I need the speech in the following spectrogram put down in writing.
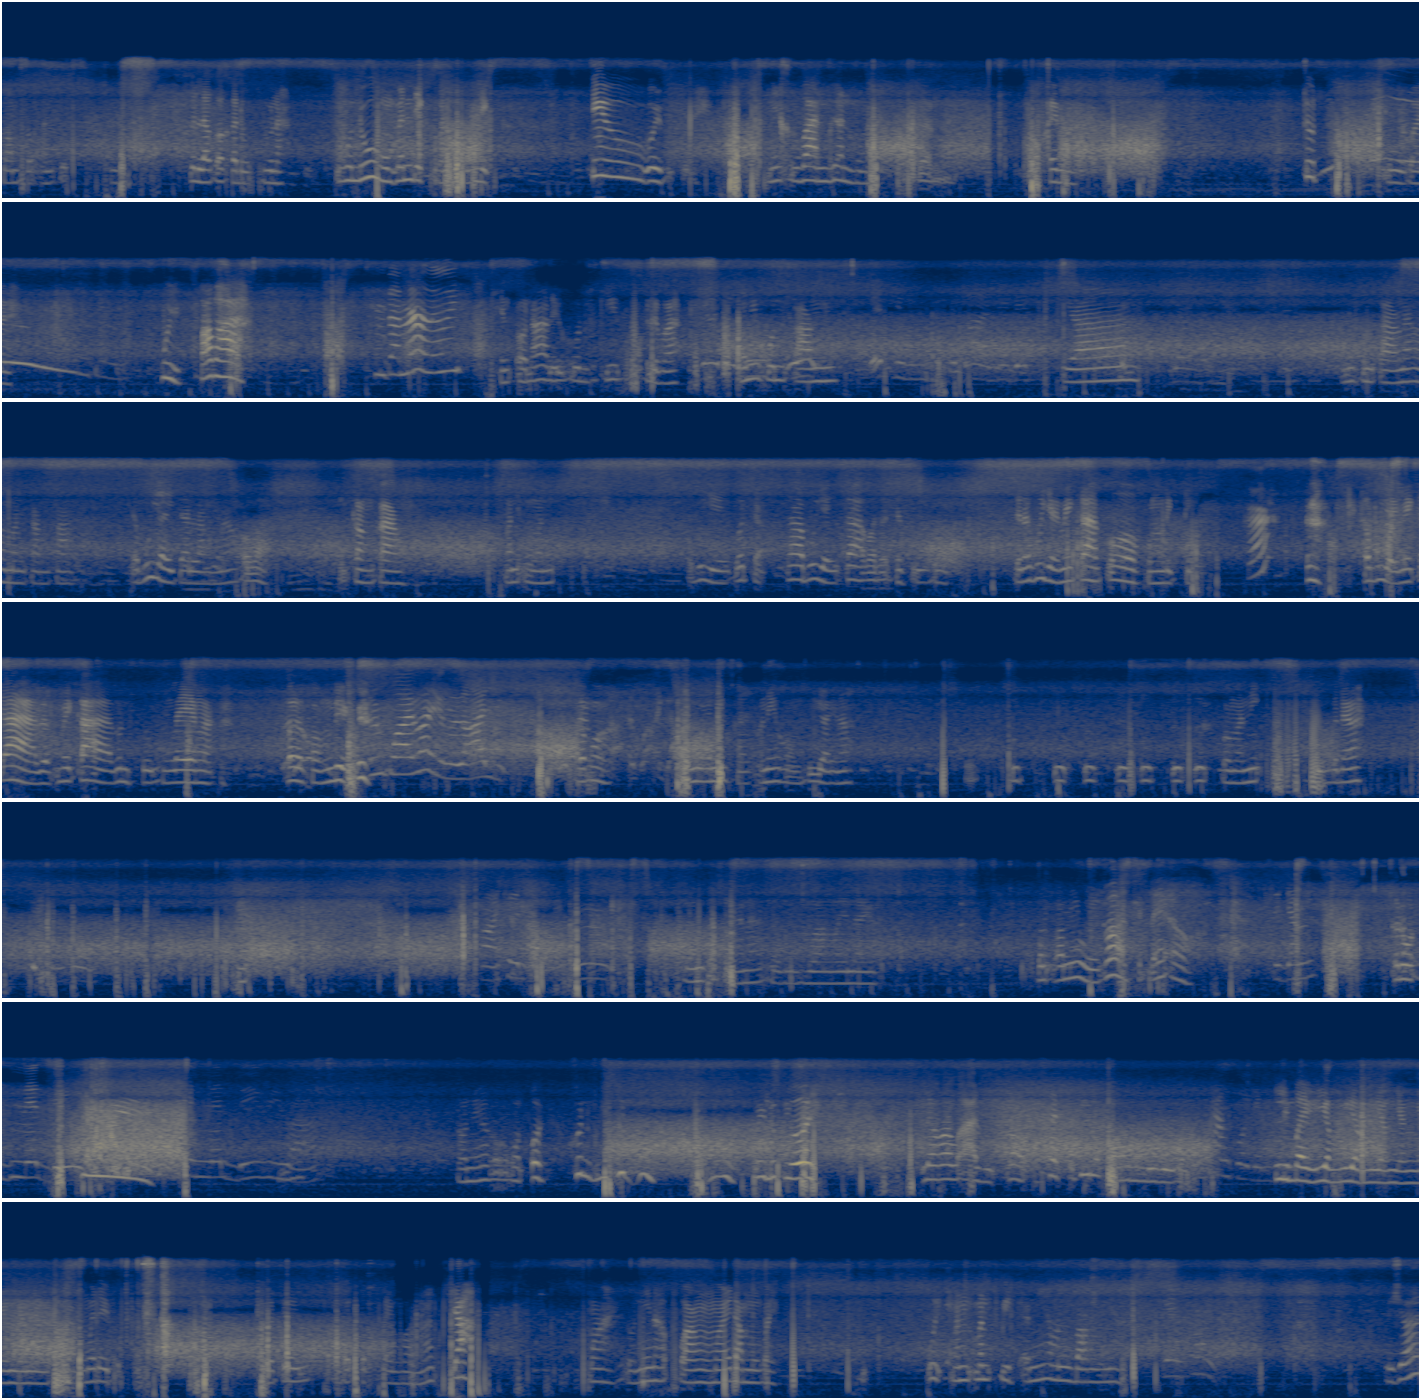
ซ้อมสองอันขึ้นขึ้นแล้วก็กระโดดดูนะดูคนดูผมเป็นเด็กมันผมเป็นเด็ก ติ้วอุ้ยนี่คือบ้านเพื่อนผมเพื่อน ใครมาจุดดูไปอุ้ยฟ้าผ่าเห็นแต่หน้าเลย เห็นต่อหน้าเลยคนเมื่อกี้เป็นไรวะอันนี้คนกลางเบ็ดอยู่แถวบ้านนี่เบ็ดยางอันนี้คนกลางนะมันกลางกลางๆแต่ผู้ใหญ่จะหลังนะเพราะว่ามันกลางกลางๆมันมันถ้า ผู้ใหญ่ก็จะถ้าผู้ใหญ่กล้าก็จะจะสูงกว่าแต่ถ้าผู้ใหญ่ไม่กล้าก็ของเด็กฮะถ้าผู้ใหญ่ไม่กล้าแบบไม่กล้ามันสูงแรงอะก็ของเด็กเป็นควายว่าอย่างไรแล้วก็อันนี้ของอันนี้ของผู้ใหญ่นะอึ๊บอึ๊บอึ๊บอึ๊บอึ๊บอึ๊บอึ๊บประมาณนี้ดูกันนะ ตอนนี้ผมก็เสร็จแล้วกระโดดตอนนี้ก็กดโอ้ยขึ้นขึ้นขึ้นไม่ลึกเลย แล้วก็ว่านก็เสร็จที่ละครมาเลยลิมไปยังยังยังยังยังยังยังไม่ได้เราจะไปตกแต่งก่อนนะจ๊ะมาตัวนี้นะครับวางไม้ดำลงไป อุ้ยมันมันปิดอันนี้มันบังเนี่ย ไม่ใช่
